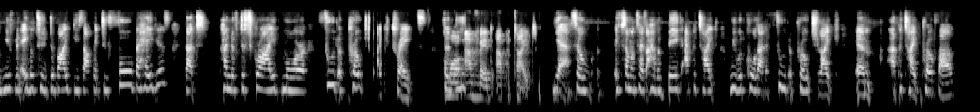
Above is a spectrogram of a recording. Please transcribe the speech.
we've been able to divide these up into four behaviors that kind of describe more food approach like traits. So more these, avid appetite. Yeah. So if someone says, I have a big appetite, we would call that a food approach like um, appetite profile.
